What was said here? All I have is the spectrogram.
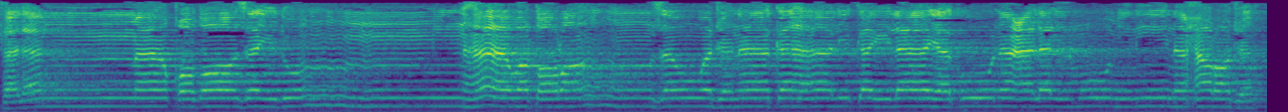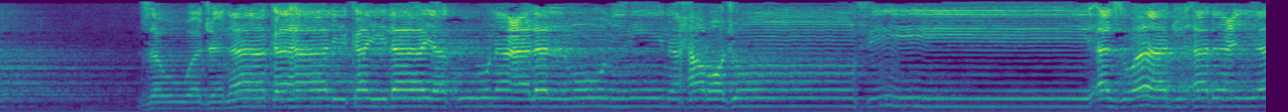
فلما قضى زيد منها وطرا زوجناكها لكي لا يكون على المؤمنين حرج. زوجناكها لكي لا يكون على المؤمنين حرج في أزواج أدعيائهم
